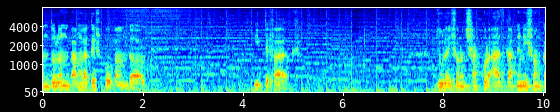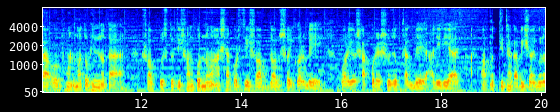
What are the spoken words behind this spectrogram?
আন্দোলন, বাংলাদেশ ও বাম দল। ইত্তেফাক জুলাই সনদ স্বাক্ষর আজ কাটেনি শঙ্কা ও মতভিন্নতা। সব প্রস্তুতি সম্পন্ন, আশা করছি সব দল সই করবে। পরেও স্বাক্ষরের সুযোগ থাকবে আলী রিয়াজ। আপত্তি থাকা বিষয়গুলো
